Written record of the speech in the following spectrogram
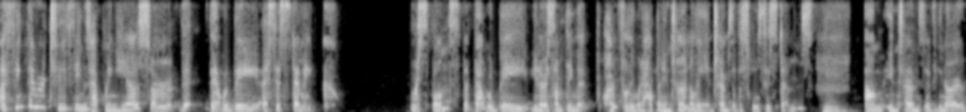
I think there are two things happening here. So th- there would be a systemic response that that would be, you know, something that hopefully would happen internally in terms of the school systems, Mm. um, in terms of, you know,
